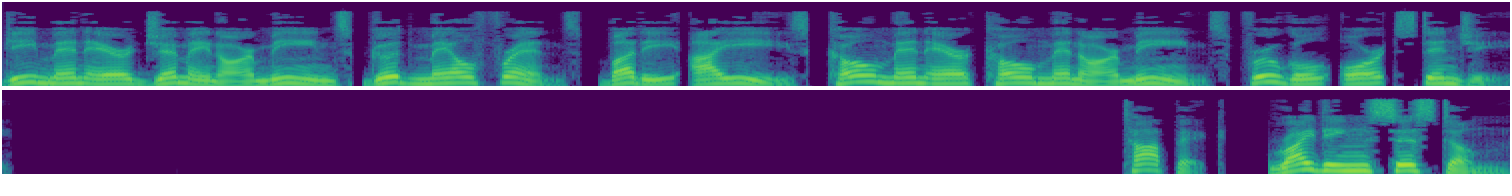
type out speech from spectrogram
gi men er gemenar means good male friends, buddy ies, ko men er ko menar means frugal or stingy. Topic: Writing system.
